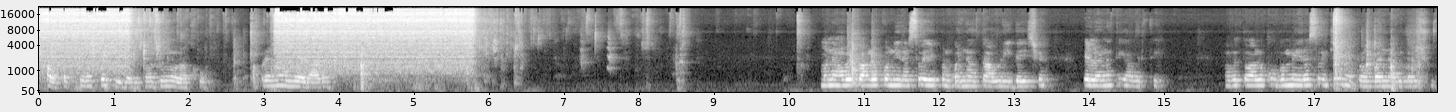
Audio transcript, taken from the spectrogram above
ખાવ. પછી હું ફેંકી દઉં. જાજુ ન રાખવું આપણે ન મેળ આવે મને હવે તો આ લોકોની રસોઈ પણ બનાવતા આવડી ગઈ છે. પહેલાં નથી આવડતી. હવે તો આ લોકો ગમે એ રસોઈ કહે ને તો હું બનાવી લઉં છું.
